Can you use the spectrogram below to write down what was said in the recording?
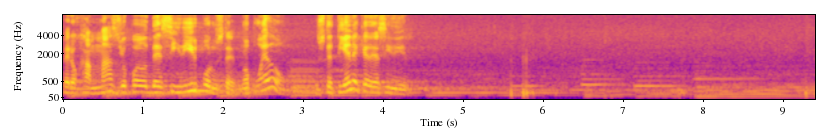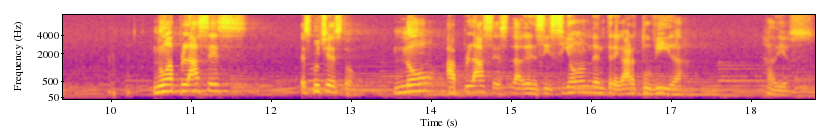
pero jamás yo puedo decidir por usted. No puedo. Usted tiene que decidir. No aplaces, escuche esto, no aplaces la decisión de entregar tu vida a Dios.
